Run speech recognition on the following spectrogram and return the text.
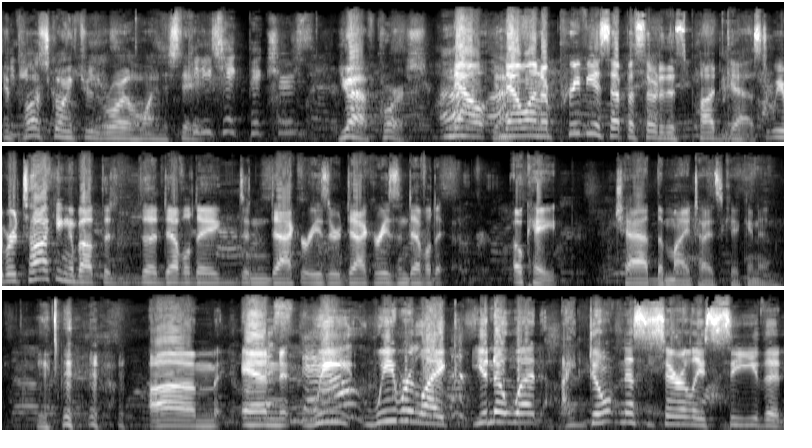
And plus, going through the Royal Hawaiian Can you Estates. take pictures? Yeah, of course. Now, now on a previous episode of this podcast, we were talking about the the deviled egg and daiquiris or daiquiris and deviled. Okay, Chad, the mai tai's kicking in. um, and we we were like, you know what? I don't necessarily see that.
